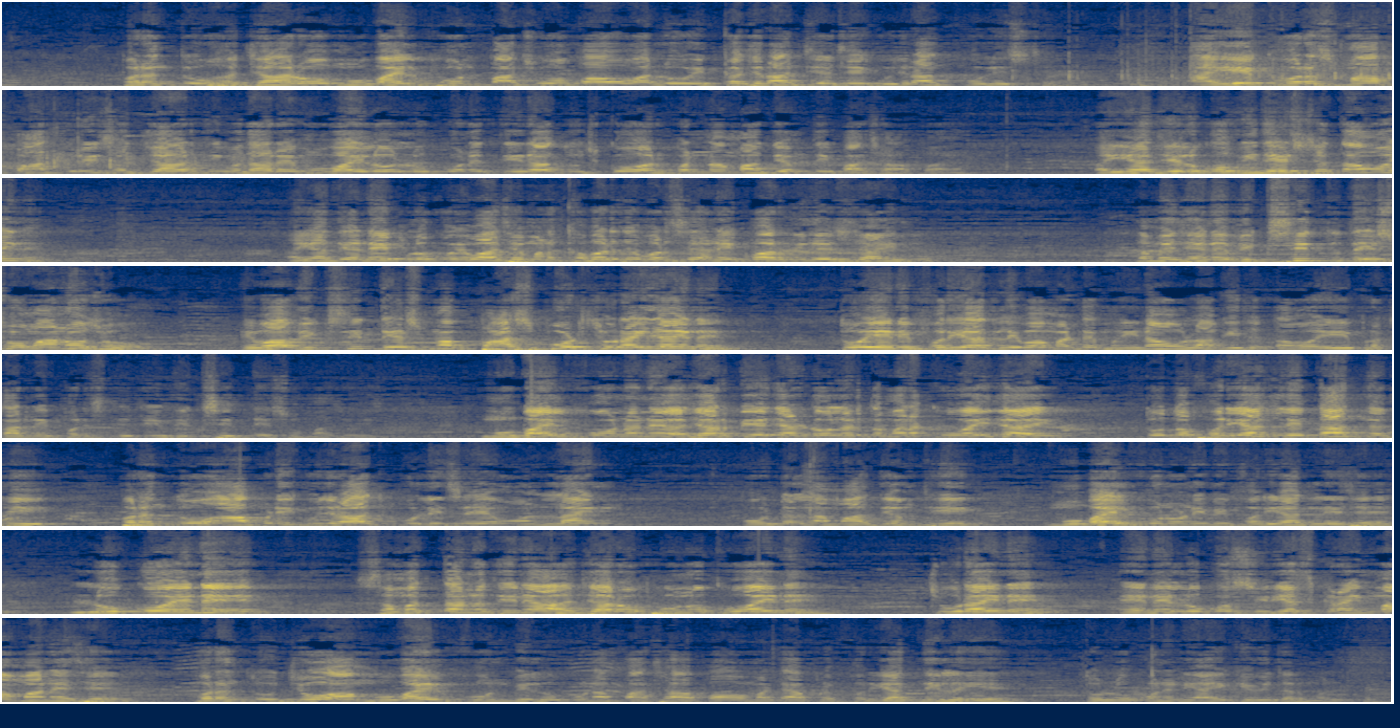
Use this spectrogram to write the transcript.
પરંતુ હજારો મોબાઈલ ફોન પાછું અપાવવા વાળું એક જ રાજ્ય છે, ગુજરાત પોલીસ છે. આ એક વર્ષમાં પાંત્રીસ હજારથી વધારે મોબાઈલો લોકોને તેરા તુચકો અર્પણના માધ્યમથી પાછા અપાયા. અહીંયા જે લોકો વિદેશ જતા હોય ને અહીંયાથી અનેક લોકો એવા છે, મને ખબર છે, વર્ષે અનેક વાર વિદેશ જાય છે. તમે જેને વિકસિત દેશો માનો છો, એવા વિકસિત દેશમાં પાસપોર્ટ ચોરાઈ જાય ને, તો એની ફરિયાદ લેવા માટે મહિનાઓ લાગી જતા હોય, એ પ્રકારની પરિસ્થિતિ વિકસિત દેશોમાં જોઈ છે. મોબાઈલ ફોન અને હજાર બે હજાર ડોલર તમારા ખોવાઈ જાય, તો તો ફરિયાદ લેતા જ નથી. પરંતુ આપણી ગુજરાત પોલીસે ઓનલાઈન પોર્ટલના માધ્યમથી મોબાઈલ ફોનોની બી ફરિયાદ લે છે. લોકો એને સમજતા નથી ને આ હજારો ફોનો ખોવાઈને, ચોરાઈને એને લોકો સિરિયસ ક્રાઇમમાં માને છે. પરંતુ જો આ મોબાઈલ ફોન બી લોકોના પાછા અપાવવા માટે આપણે ફરિયાદ નહીં લઈએ, તો લોકોને ન્યાય કેવી રીતે મળશે?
